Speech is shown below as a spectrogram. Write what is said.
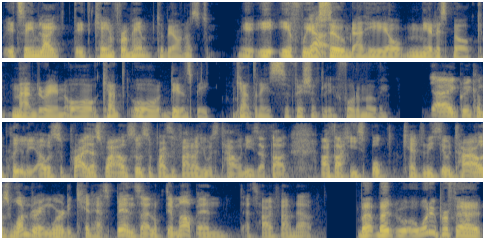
it seemed like it came from him, to be honest. If we yeah. assume that he merely spoke Mandarin or can't or didn't speak Cantonese sufficiently for the movie. Yeah, I agree completely. I was surprised. That's why I was so surprised to find out he was Taiwanese. I thought I thought he spoke Cantonese the entire. I was wondering where the kid has been, so I looked him up, and that's how I found out. But but what do you prefer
